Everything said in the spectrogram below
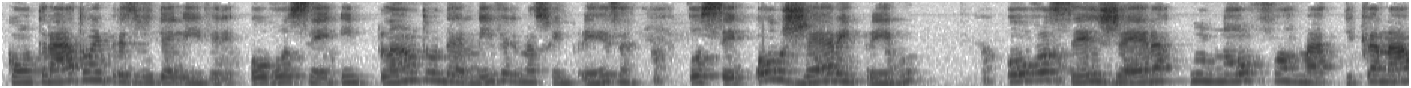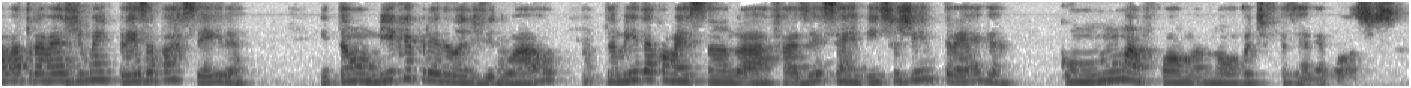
contrata uma empresa de delivery ou você implanta um delivery na sua empresa, você ou gera emprego ou você gera um novo formato de canal através de uma empresa parceira. Então, o microempreendedor individual também está começando a fazer serviços de entrega como uma forma nova de fazer negócios.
